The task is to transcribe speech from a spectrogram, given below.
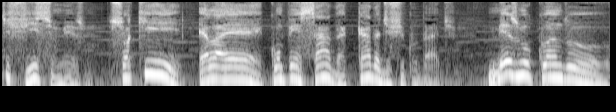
Difícil mesmo. Só que ela é compensada a cada dificuldade. Mesmo quando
